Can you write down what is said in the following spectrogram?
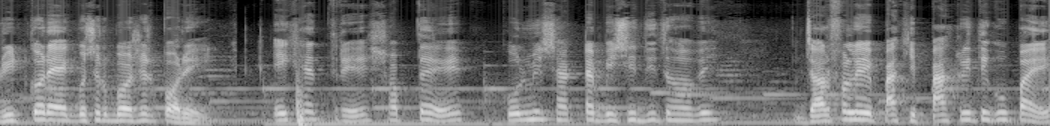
ব্রিড করে এক বছর বয়সের পরেই। এক্ষেত্রে সপ্তাহে কলমি শাকটা বেশি দিতে হবে, যার ফলে পাখি প্রাকৃতিক উপায়ে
